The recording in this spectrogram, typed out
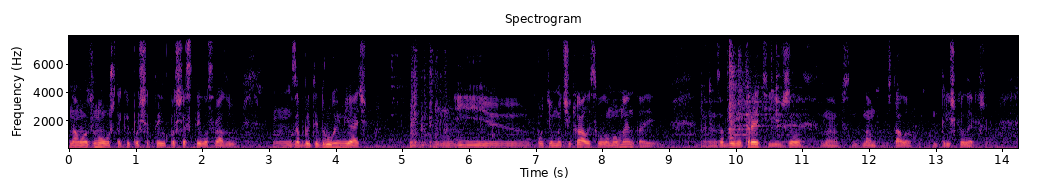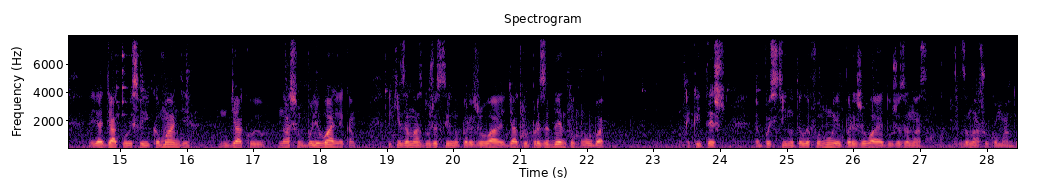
Нам знову ж таки пощастило, пощастило сразу забити другий м'яч. І потім ми чекали свого моменту забили третій, і вже нам, стало трішки легше. Я дякую своїй команді, дякую нашим вболівальникам, які за нас дуже сильно переживають. Дякую президенту клубу, який теж постійно телефонує і переживає дуже за нас, за нашу команду.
